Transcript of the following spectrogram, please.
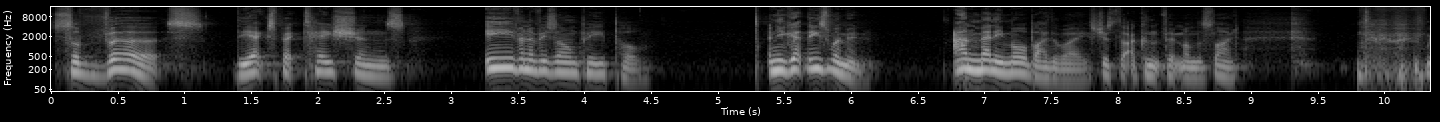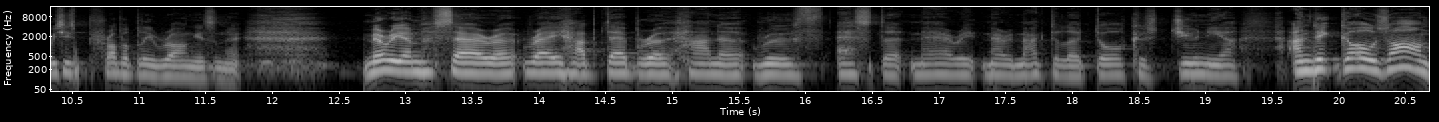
subverts the expectations, even of his own people. And you get these women, and many more, by the way. It's just that I couldn't fit them on the slide. which is probably wrong, isn't it? Miriam, Sarah, Rahab, Deborah, Hannah, Ruth, Esther, Mary, Mary Magdalene, Dorcas, Junia, and it goes on.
